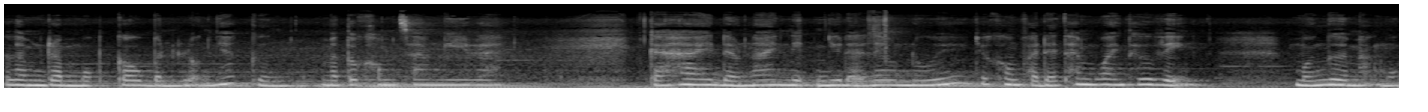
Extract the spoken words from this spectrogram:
làm rầm một câu bình luận nhát cường Mà tôi không sao nghe ra. Cả hai đều nai nịt như đã leo núi Chứ không phải để tham quan thư viện. Mỗi người mặc một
